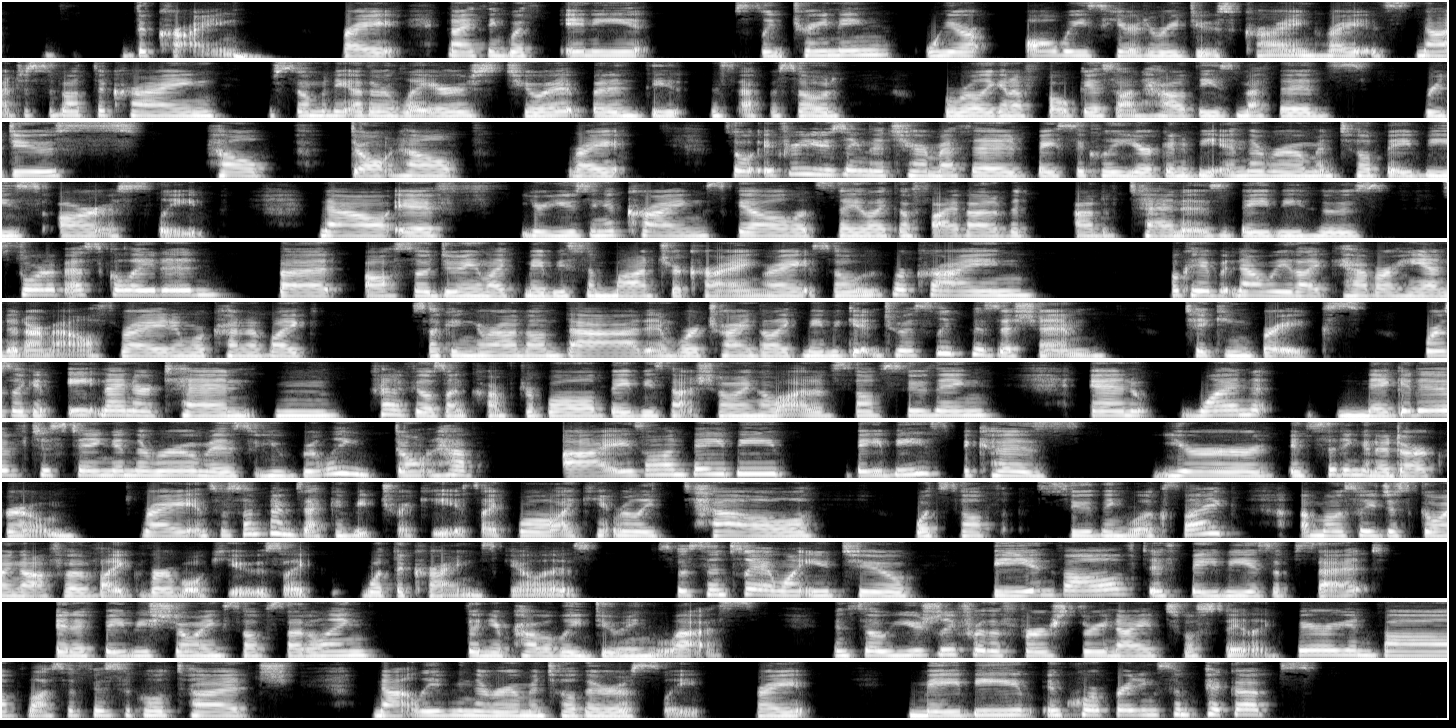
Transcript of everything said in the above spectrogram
the crying, right? And I think with any sleep training, we are always here to reduce crying, right? It's not just about the crying there's so many other layers to it. But in the, this episode, we're really going to focus on how these methods reduce, help, don't help, right? So if you're using the chair method, basically you're going to be in the room until babies are asleep. Now, if you're using a crying scale, let's say like a five out of a, out of 10 is a baby who's sort of escalated, but also doing like maybe some mantra crying, right? So we're crying. Okay, but now we like have our hand in our mouth, right? And we're kind of like sucking around on that and we're trying to like maybe get into a sleep position, taking breaks. Whereas like an eight, nine, or 10 mm, kind of feels uncomfortable. Baby's not showing a lot of self soothing. And one negative to staying in the room is you really don't have eyes on baby babies because you're it's sitting in a dark room right? And so sometimes that can be tricky. It's like well i can't really tell what self soothing looks like. I'm mostly just going off of like verbal cues like what the crying scale is. So essentially, I want you to be involved if baby is upset and if baby's showing self settling, then you're probably doing less. And so, usually for the first three nights, you'll stay like very involved, lots of physical touch, not leaving the room until they're asleep, right? Maybe incorporating some pickups,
